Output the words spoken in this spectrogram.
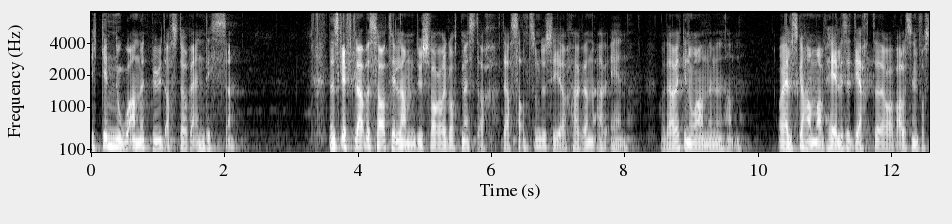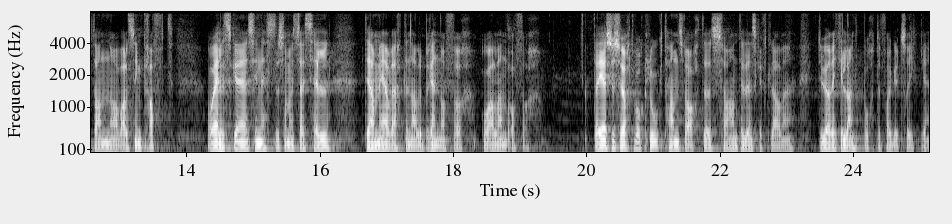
Ikke noe annet bud er større enn disse. Den skriftlærde sa til ham, du svarer godt, mester. Det er sant som du sier, Herren er én, og det er ikke noe annet enn Han. Å elske ham av hele sitt hjerte og av all sin forstand og av all sin kraft, å elske sin neste som seg selv, det er mer verdt enn alle brennoffer og alle andre offer. Da Jesus hørte hvor klokt han svarte, sa han til den skriftlærde, du er ikke langt borte fra Guds rike,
